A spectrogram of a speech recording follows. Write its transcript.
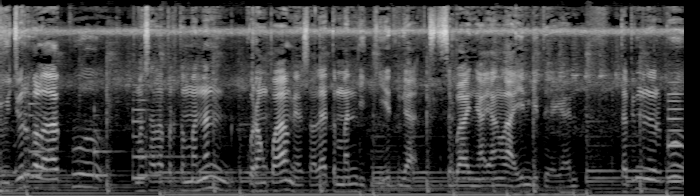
jujur kalau aku masalah pertemanan kurang paham ya soalnya teman dikit nggak sebanyak yang lain gitu ya kan. Tapi menurutku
